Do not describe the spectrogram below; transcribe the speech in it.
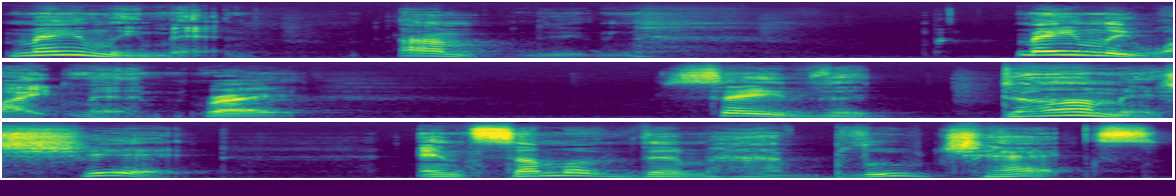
mainly men, um, mainly white men, right? Say the dumbest shit. And some of them have blue checks.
